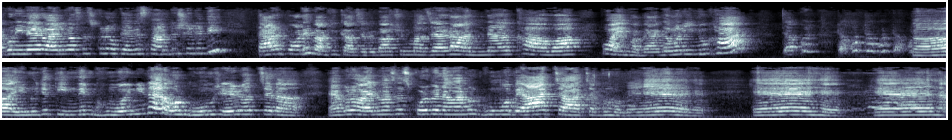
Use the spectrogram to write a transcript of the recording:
এখন ইনায়ের অয়েল মাসাজ করে ওকে আগে স্নানটা সেরে দিই, তারপরে বাকি কাজ হবে। বাসন মাজা রান্না, খাওয়া পয় হবে। আগে আমার ইনু খা তারপর আহ, ইনু যে তিন দিন ঘুমোয়নি না ওর ঘুম শেষ হচ্ছে না। এখন অয়েল মাসাজ করবে না এখন ঘুমোবে। আচ্ছা আচ্ছা ঘুমোবে। হ্যাঁ হ্যাঁ হ্যাঁ হ্যাঁ হ্যাঁ।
